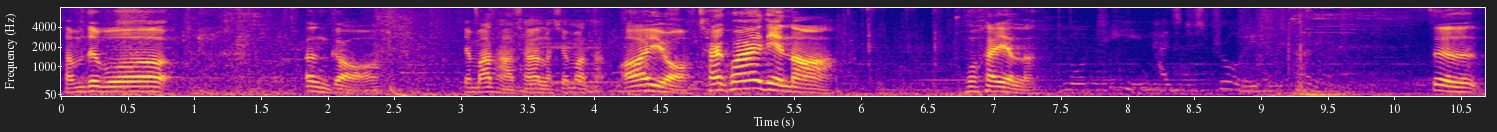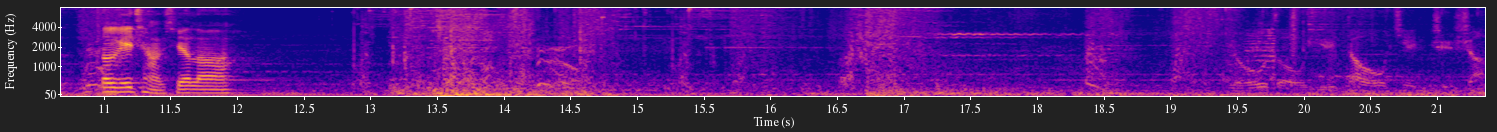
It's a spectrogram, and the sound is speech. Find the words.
咱们这波摁搞啊！先把塔拆了，先把塔。哎呦，拆快点呐！坏了，Your team has destroyed a turret. 这都给抢切了。游走于刀尖之上，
